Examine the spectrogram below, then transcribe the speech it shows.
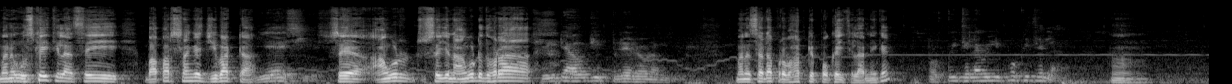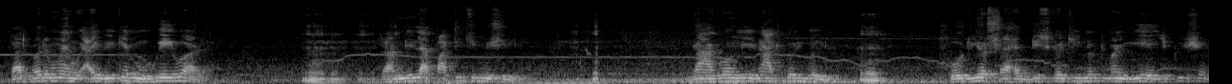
माने उसकै थिला से बापार संगे जीवाटा यस से आंगुर से जन आंगुर धरा माने सेटा प्रभाव टे पकै थिला ପକେଇଥିଲା ବୋଲି ପକେଇଥିଲା ତାପରେ ମୁଁ ଆଇବିକେ ମୁଗେଇବ ଆଡ଼େ ରାମଲୀଳା ପାଟିଛି ମିଶିଲି ଗାଁ ଗହଳି ନାଟ କରି ଗଲି four years I have discontinued my uh education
